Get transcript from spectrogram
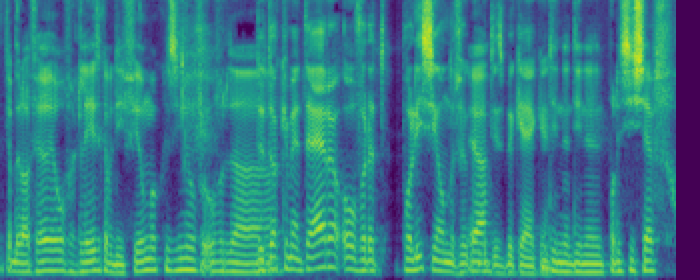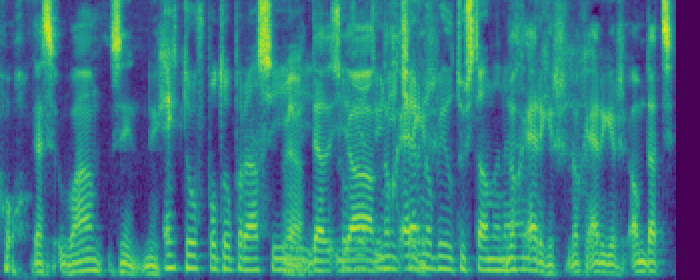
Ik heb er al veel over gelezen. Ik heb die film ook gezien over, over dat... De documentaire over het politieonderzoek Ja. moet eens bekijken. Die, die, die politiechef. Oh, Dat is waanzinnig. Echt doofpotoperatie. Ja. Dat- ja, nog erger. Chernobyl-toestanden. Nog eigenlijk. erger, nog erger. Omdat,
